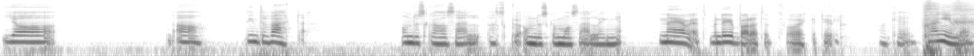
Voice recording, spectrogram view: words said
jag, ja, det är inte värt det. Om du ska, ha så här, om du ska må så här länge. Nej jag vet, men det är bara typ två veckor till. Okej, hang in där.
